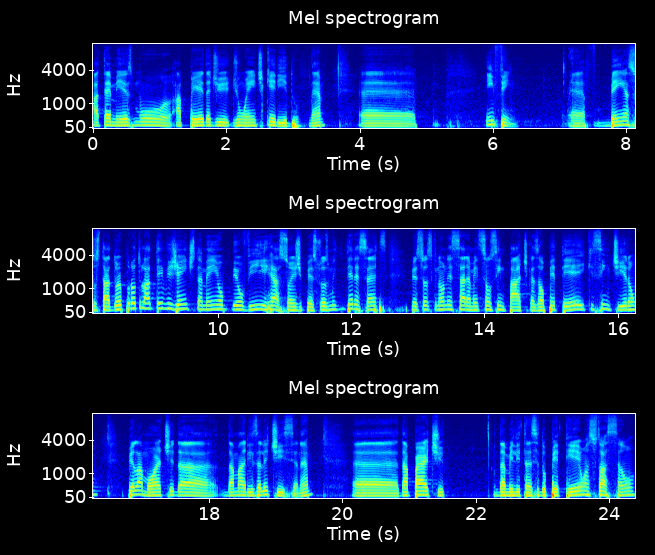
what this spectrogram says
até mesmo a perda de, de um ente querido, né? É, enfim, é, bem assustador. Por outro lado, teve gente também, eu, eu vi reações de pessoas muito interessantes, pessoas que não necessariamente são simpáticas ao PT e que sentiram pela morte da, da Marisa Letícia. Né? É, da parte da militância do PT, uma situação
